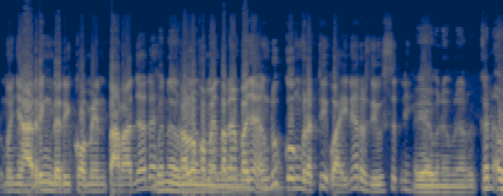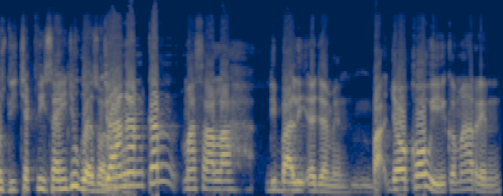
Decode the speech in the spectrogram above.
menyaring dari komentar aja deh. Benar, Kalau benar, komentarnya benar, banyak yang benar. dukung berarti wah ini harus diusut nih. Iya benar benar. Kan harus dicek visanya juga soalnya. Jangankan masalah dibalik aja men. Mm-mm. Pak Jokowi kemarin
